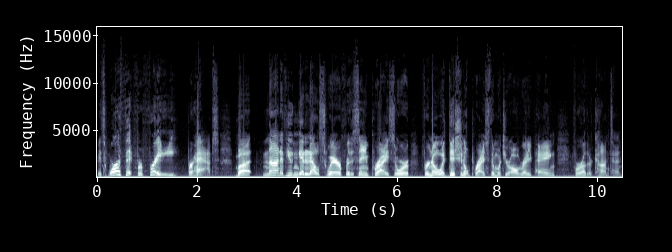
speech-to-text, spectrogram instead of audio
It's worth it for free, perhaps, but not if you can get it elsewhere for the same price or for no additional price than what you're already paying for other content.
